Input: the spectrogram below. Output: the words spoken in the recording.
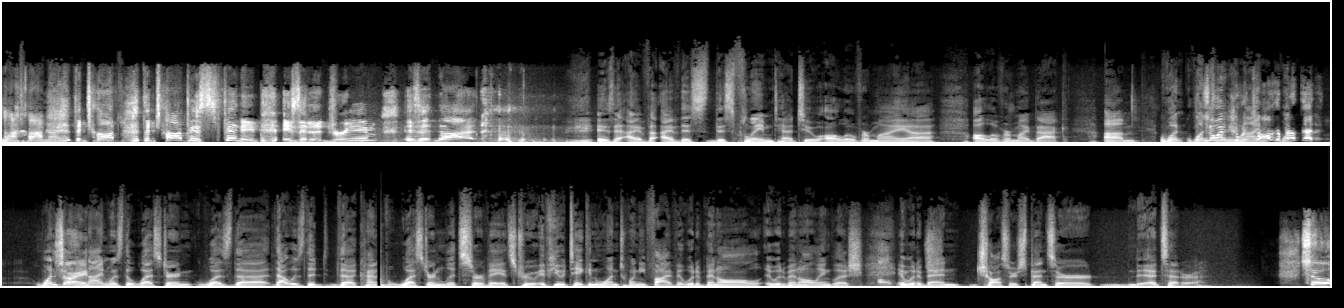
One twenty nine. the top. The top is spinning. Is it a dream? Is it not? is that I've I have this this flame tattoo all over my uh, all over my back. Um, one one so can we talk about that? 129 was the western was the that was the the kind of western lit survey. It's true. If you had taken 125 it would have been all it would have been all english. All it would have been chaucer spenser etc so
